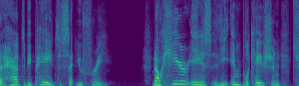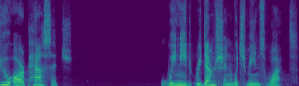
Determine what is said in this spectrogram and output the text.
that had to be paid to set you free. Now, here is the implication to our passage. We need redemption, which means what?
